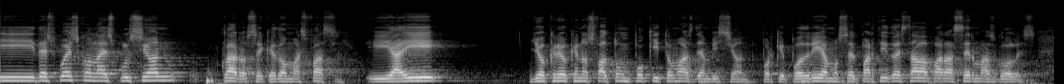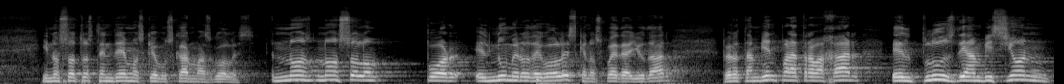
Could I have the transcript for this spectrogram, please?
y después con la expulsión, claro, se quedó más fácil. Y ahí yo creo que nos faltó un poquito más de ambición, porque podríamos, el partido estaba para hacer más goles. Y nosotros tendremos que buscar más goles. No, no solo por el número de goles, que nos puede ayudar, pero también para trabajar el plus de ambición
